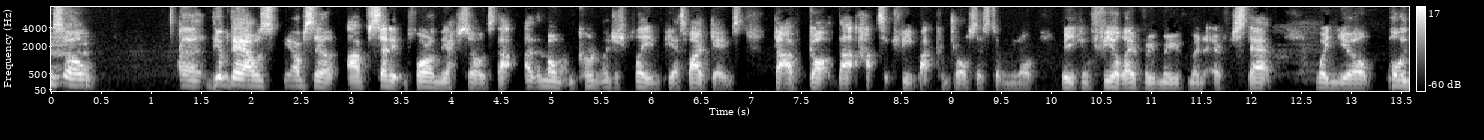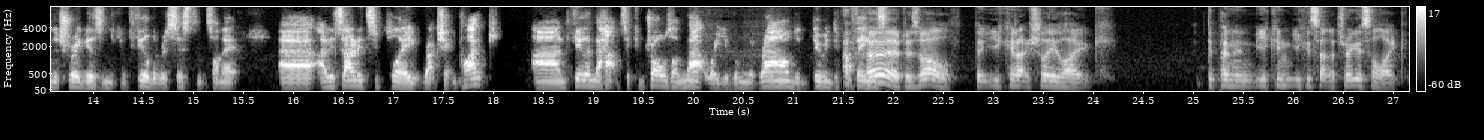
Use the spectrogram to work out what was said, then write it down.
so uh, the other day I was you know, obviously I've said it before on the episodes that at the moment I'm currently just playing PS5 games that I've got that haptic feedback control system. You know where you can feel every movement, every step when you're pulling the triggers and you can feel the resistance on it. Uh, I decided to play Ratchet and Clank and feeling the haptic controls on that where you're running around and doing different things. I've heard as well that you can actually like, depending you can you can set the trigger so like,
